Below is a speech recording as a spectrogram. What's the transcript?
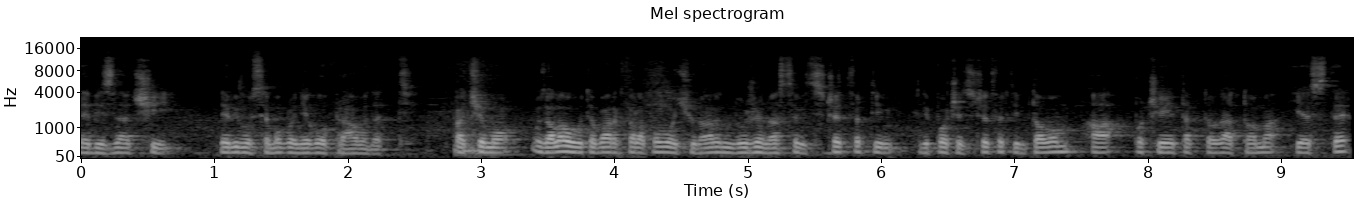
ne bi znači ne bi mu se moglo njegovo pravo dati. Pa ćemo uz Allahovu tabarak tala pomoći u narodnom dužem nastaviti s četvrtim ili početi s četvrtim tomom, a početak toga toma jeste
